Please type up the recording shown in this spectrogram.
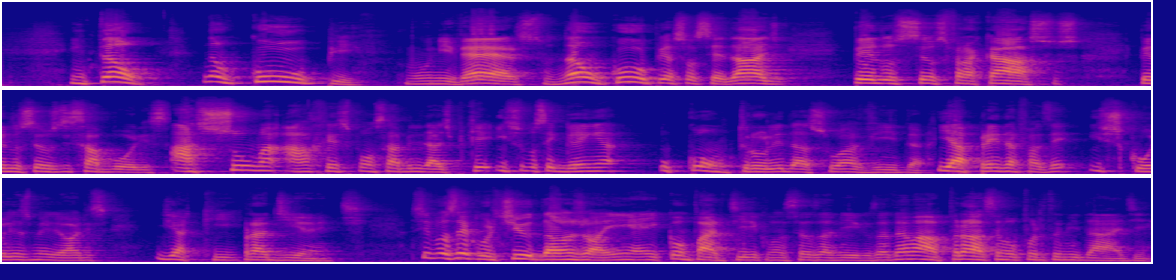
Então, não culpe o universo, não culpe a sociedade pelos seus fracassos, pelos seus dissabores. Assuma a responsabilidade, porque isso você ganha o controle da sua vida e aprenda a fazer escolhas melhores de aqui para diante. Se você curtiu, dá um joinha e compartilhe com seus amigos. Até uma próxima oportunidade.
